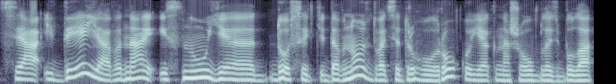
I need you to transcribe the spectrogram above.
ця ідея вона існує досить давно, з 22-го року, як наша область була.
